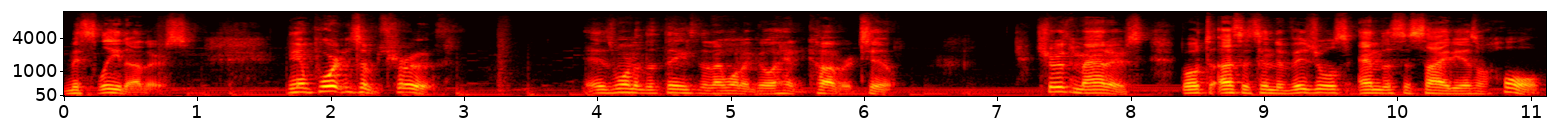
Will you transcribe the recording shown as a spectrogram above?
mislead others. The importance of truth is one of the things that I want to go ahead and cover too. Truth matters, both to us as individuals and the society as a whole.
